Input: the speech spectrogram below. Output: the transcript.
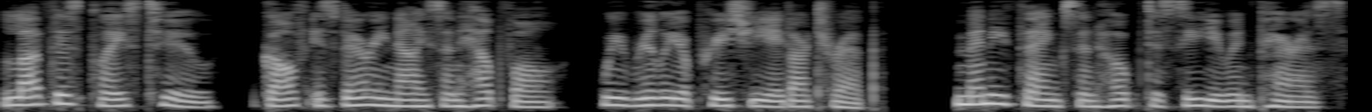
Love this place too. Golf is very nice and helpful. We really appreciate our trip. Many thanks and hope to see you in Paris.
